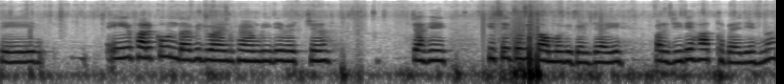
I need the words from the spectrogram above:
ਤੇ ਇਹ ਫ਼ਰਕ ਹੁੰਦਾ ਵੀ ਜੁਆਇੰਟ ਫੈਮਿਲੀ ਦੇ ਵਿੱਚ ਚਾਹੇ ਕਿਸੇ ਤੋਂ ਵੀ ਕੰਮ ਵਿਗੜ ਜਾਏ, ਪਰ ਜਿਹਦੇ ਹੱਥ ਪੈ ਜੇ ਹਨਾ,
